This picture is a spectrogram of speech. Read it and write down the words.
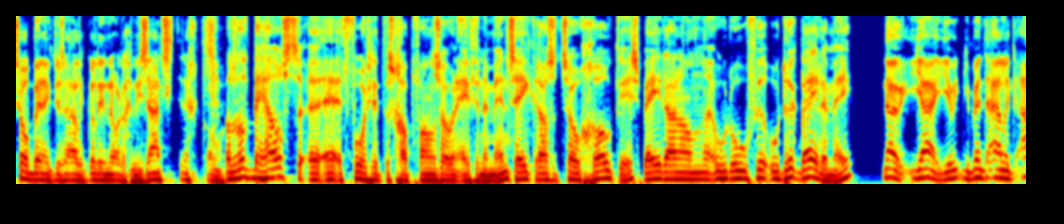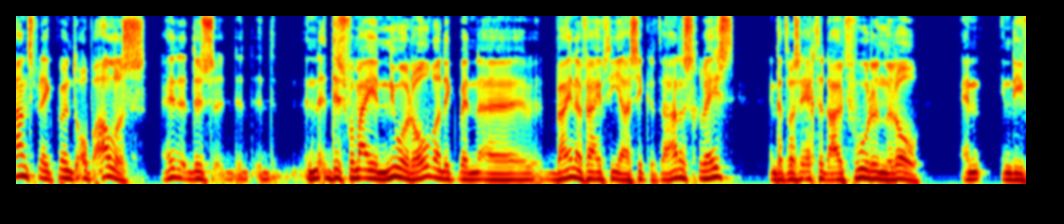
zo ben ik dus eigenlijk wel in de organisatie terechtgekomen. Want wat behelst uh, het voorzitterschap van zo'n evenement? Zeker als het zo groot is. Ben je daar dan, hoe, hoeveel, hoe druk ben je daarmee? Nou ja, je, je bent eigenlijk aanspreekpunt op alles. He, dus het is voor mij een nieuwe rol, want ik ben uh, bijna 15 jaar secretaris geweest. En dat was echt een uitvoerende rol. En in die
